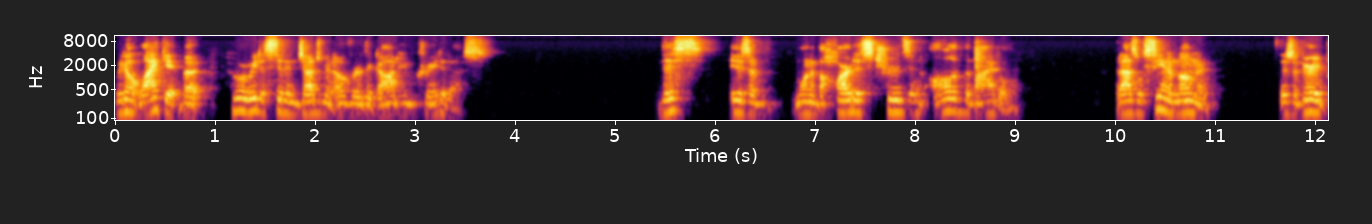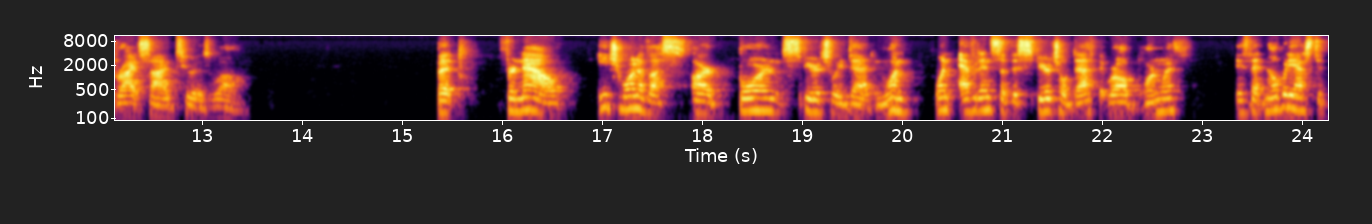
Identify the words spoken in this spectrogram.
we don't like it but who are we to sit in judgment over the god who created us this is a, one of the hardest truths in all of the bible but as we'll see in a moment there's a very bright side to it as well but for now each one of us are born spiritually dead and one one evidence of this spiritual death that we're all born with is that nobody has to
